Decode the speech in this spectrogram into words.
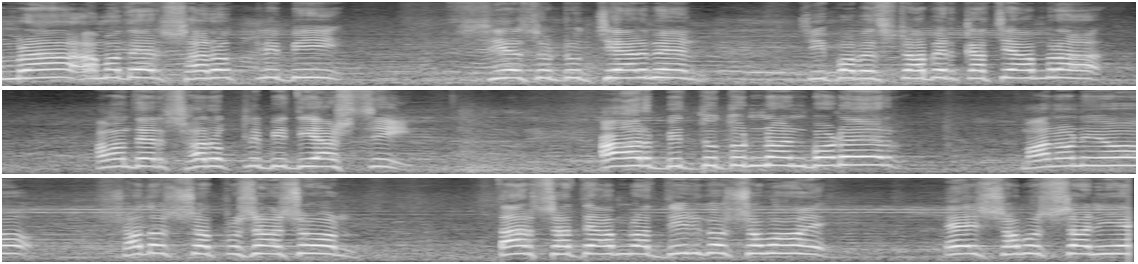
আমরা আমাদের স্মারকলিপি CSO to chairman chief of স্টাফের কাছে আমরা আমাদের স্মারকলিপি দিয়ে আসছি। আর বিদ্যুৎ উন্নয়ন বোর্ডের মাননীয় সদস্য প্রশাসন তার সাথে আমরা দীর্ঘ সময় এই সমস্যা নিয়ে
